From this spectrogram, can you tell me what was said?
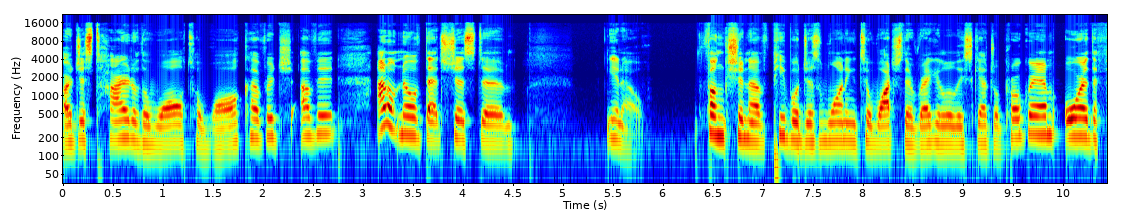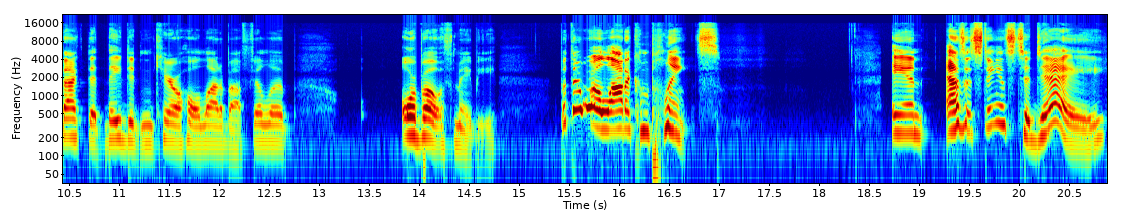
are just tired of the wall to wall coverage of it. I don't know if that's just a, you know, function of people just wanting to watch their regularly scheduled program or the fact that they didn't care a whole lot about Philip or both, maybe. But there were a lot of complaints. And as it stands today,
